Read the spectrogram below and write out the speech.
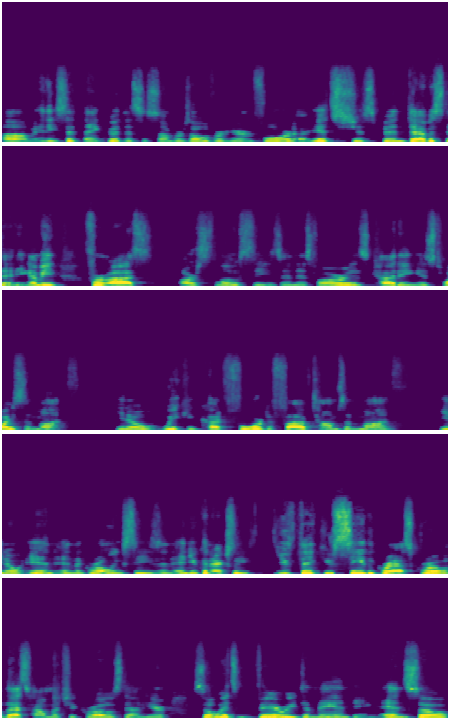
um, and he said, Thank goodness the summer's over here in Florida. It's just been devastating. I mean, for us, our slow season as far as cutting is twice a month. You know, we can cut four to five times a month you know in in the growing season and you can actually you think you see the grass grow that's how much it grows down here so it's very demanding and so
